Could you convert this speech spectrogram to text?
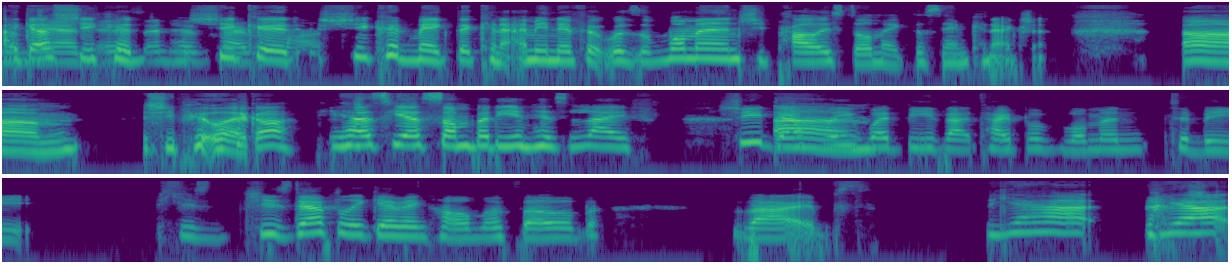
I guess she could she could she could make the connection. I mean, if it was a woman, she'd probably still make the same connection. Um, she'd be like, "Oh, he has he has somebody in his life." She definitely um, would be that type of woman to be. She's she's definitely giving homophobe vibes. Yeah, yeah.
